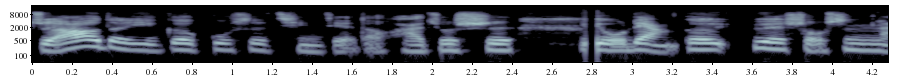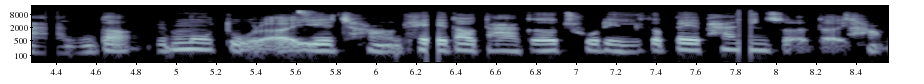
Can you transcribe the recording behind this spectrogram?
主要的一个故事情节的话，就是有两个乐手是男的，目睹了一场黑道大哥处理一个背叛者的场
